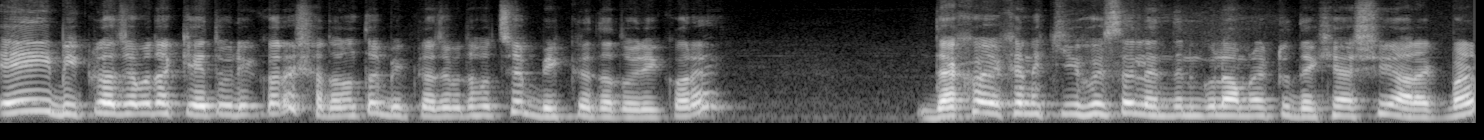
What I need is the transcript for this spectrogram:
এই বিক্রয় জাবেদা কে তৈরি করে? সাধারণত বিক্রয় জাবেদা হচ্ছে বিক্রেতা তৈরি করে। দেখো, এখানে কি হয়েছে? লেনদেনগুলো আমরা একটু দেখে আসি আরেকবার।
